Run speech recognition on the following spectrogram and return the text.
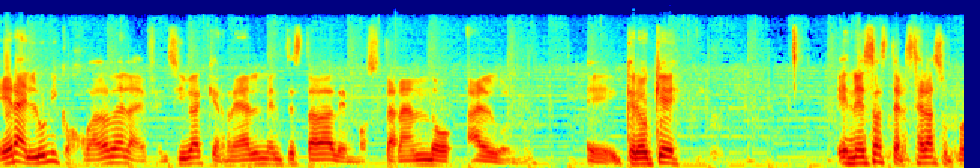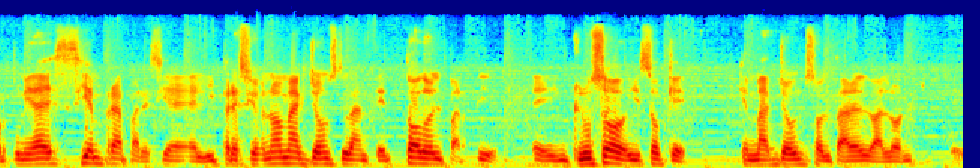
era el único jugador de la defensiva que realmente estaba demostrando algo. ¿no? Eh, creo que en esas terceras oportunidades siempre aparecía él y presionó a Mac Jones durante todo el partido. E incluso hizo que, que Mac Jones soltara el balón, eh,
